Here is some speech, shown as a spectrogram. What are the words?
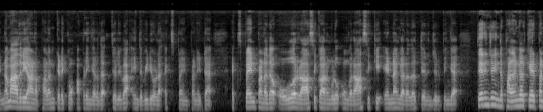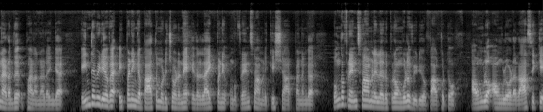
என்ன மாதிரியான பலன் கிடைக்கும் அப்படிங்கிறத தெளிவாக இந்த வீடியோவில் எக்ஸ்பிளைன் பண்ணிட்டேன். எக்ஸ்பிளைன் பண்ணதை ஒவ்வொரு ராசிக்காரங்களும் உங்கள் ராசிக்கு என்னங்கிறத தெரிஞ்சிருப்பீங்க. தெரிஞ்சு இந்த பலன்களுக்கேற்ப நடந்து பலனடைங்க. இந்த வீடியோவை இப்போ நீங்கள் பார்த்து முடிச்ச உடனே இதை லைக் பண்ணி உங்கள் ஃப்ரெண்ட்ஸ் ஃபேமிலிக்கு ஷேர் பண்ணுங்கள் உங்கள் ஃப்ரெண்ட்ஸ் ஃபேமிலியில் இருக்கிறவங்களும் வீடியோ பார்க்கட்டும். அவங்களும் அவங்களோட ராசிக்கு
